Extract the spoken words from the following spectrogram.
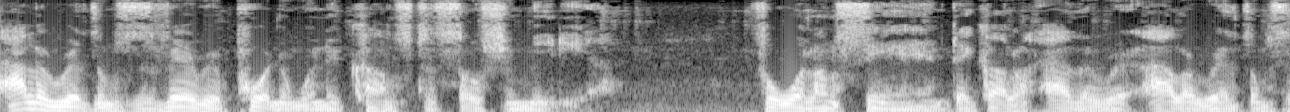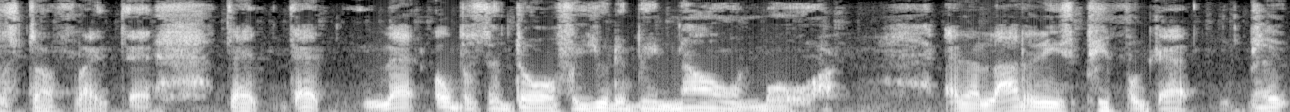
algorithms is very important when it comes to social media. For what I'm seeing, they call them algorithms and stuff like that. That that that opens the door for you to be known more. And a lot of these people got big,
